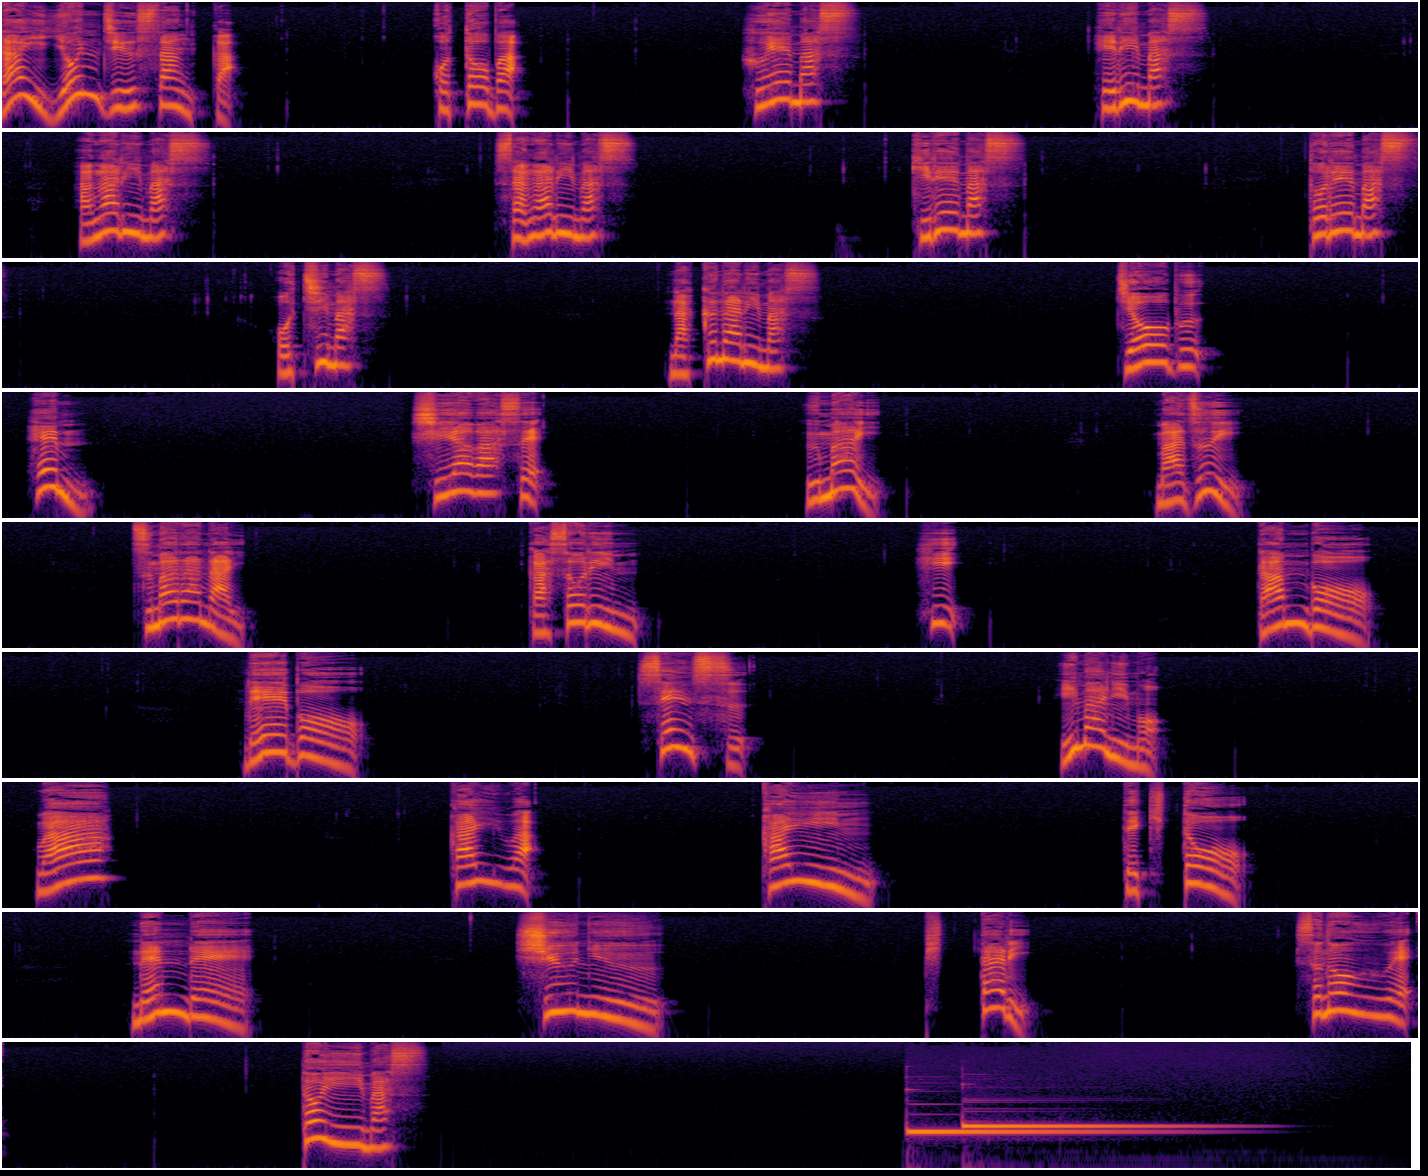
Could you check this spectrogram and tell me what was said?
第43課。言葉。増えます。減ります。上がります。下がります。切れます。取れます。落ちます。なくなります。丈夫。変。幸せ。うまい。まずい。つまらない。ガソリン。火。暖房。冷房。センス。今にも。わあ。会話。会員適当。年齢収入ぴったり。その上。と言います。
